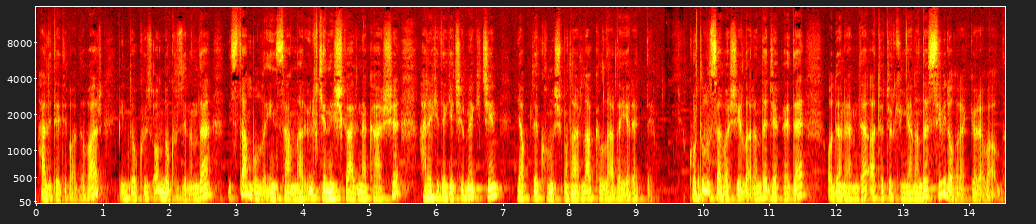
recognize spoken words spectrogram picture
Halit Edip adı var. 1919 yılında İstanbullu insanlar ülkenin işgaline karşı harekete geçirmek için yaptığı konuşmalarla akıllarda yer etti. Kurtuluş Savaşı yıllarında cephede o dönemde Atatürk'ün yanında sivil olarak görev aldı.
